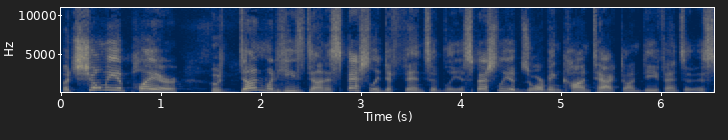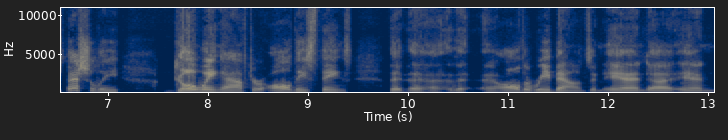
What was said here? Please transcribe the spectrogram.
But show me a player who's done what he's done especially defensively especially absorbing contact on defense especially going after all these things that, uh, uh that uh, all the rebounds and and uh, and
